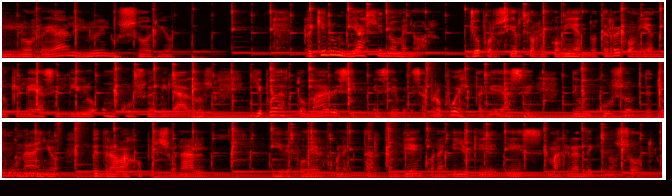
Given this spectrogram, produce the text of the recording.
lo real y lo ilusorio requiere un viaje no menor. Yo, por cierto, recomiendo, te recomiendo que leas el libro Un curso de milagros y que puedas tomar esa propuesta que hace de un curso de todo un año de trabajo personal y de poder conectar también con aquello que es más grande que nosotros.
